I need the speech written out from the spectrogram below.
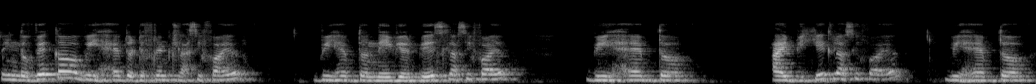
So in the Weka, we have the different classifier. We have the Naive Bayes classifier. We have the IBK classifier. We have the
